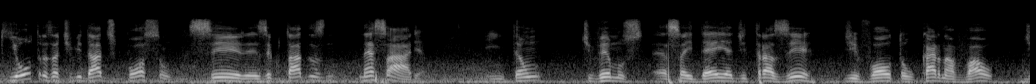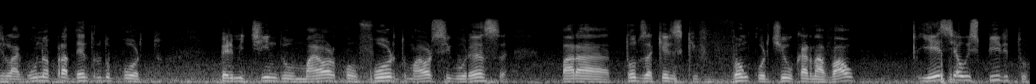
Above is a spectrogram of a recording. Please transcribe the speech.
que outras atividades possam ser executadas nessa área. Então, tivemos essa ideia de trazer de volta o carnaval de Laguna para dentro do porto, permitindo maior conforto, maior segurança para todos aqueles que vão curtir o carnaval. E esse é o espírito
